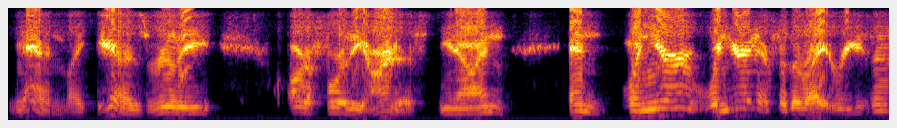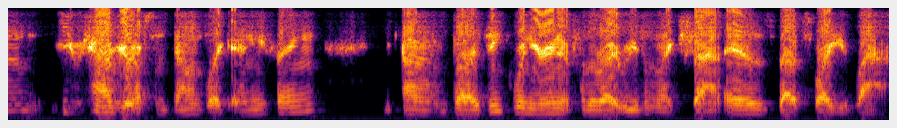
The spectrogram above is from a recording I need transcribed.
man, like you guys really are for the artist, you know, and and when you're when you're in it for the right reason, you have your ups and downs like anything. Um, but I think when you're in it for the right reason, like Fat is, that's why you last.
